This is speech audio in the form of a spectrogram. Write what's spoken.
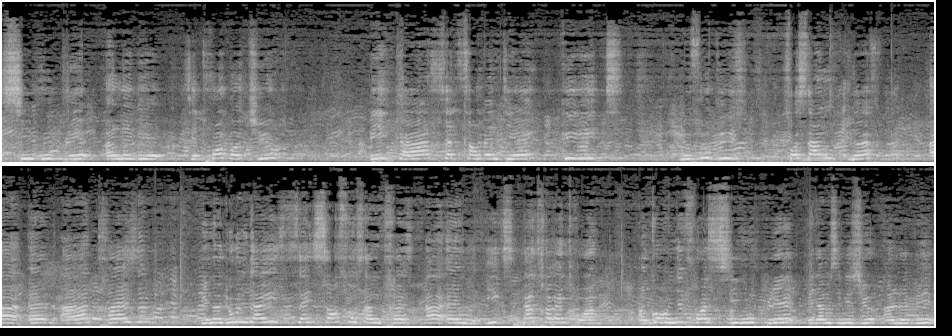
s'il vous plaît, enlevez ces trois voitures. PK 721 QX, le Focus 69 ALA 13, une Hyundai 573 ANX 83. Encore une fois, s'il vous plaît, mesdames et messieurs, enlevez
